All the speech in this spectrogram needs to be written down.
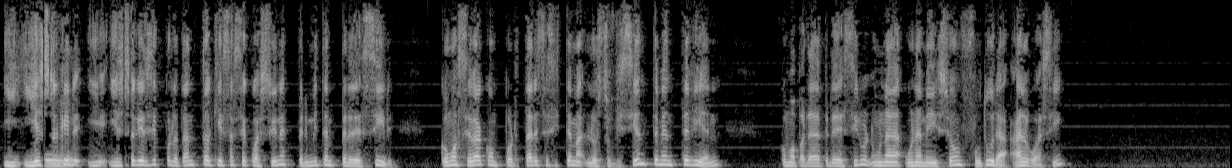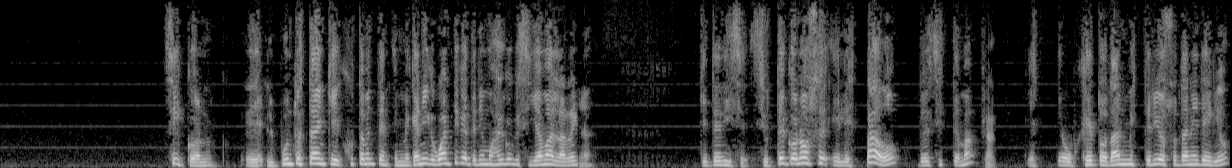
Y, eso quiere, y, eso quiere decir, por lo tanto, que esas ecuaciones permiten predecir cómo se va a comportar ese sistema lo suficientemente bien como para predecir una, una medición futura, algo así. Sí, con, eh, el punto está en que justamente en, mecánica cuántica tenemos algo que se llama la regla, que te dice, si usted conoce el estado del sistema, este objeto tan misterioso, tan etéreo,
